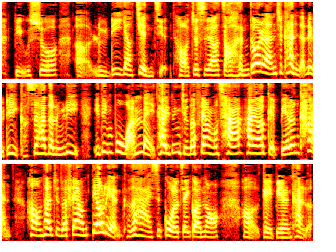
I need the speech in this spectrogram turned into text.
比如说呃履历要见检哈，就是要找很多人去看你的履历，可是他的履历一定不完美，他一定觉得非常差，他要给别人看，好，他觉得非常丢脸，可是他还是过了这一关哦，好给别人看了。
